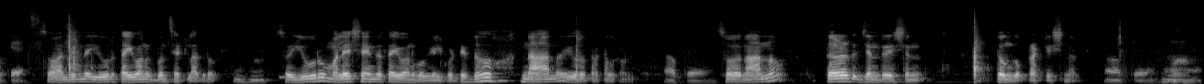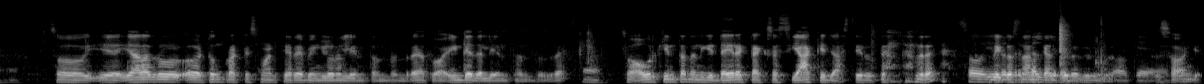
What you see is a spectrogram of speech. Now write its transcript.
ಓಕೆ. ಸೊ ಅಲ್ಲಿಂದ ಇವರು ತೈವಾನ್ಗೆ ಬಂದು ಸೆಟ್ಲ್ ಆದ್ರು. ಸೊ ಇವರು ಮಲೇಷ್ಯಾದಿಂದ ತೈವಾನ್ಗೆ ಹೋಗಿ ಹೇಳ್ಕೊಟ್ಟಿದ್ದು. ನಾನು ಇವ್ರ ಹತ್ರ ಕಲ್ಕೊಂಡಿದ್ದು ಓಕೆ. ಸೊ ನಾನು third generation Tung practitioner okay. So ಯಾರಾದರೂ ಟೊಂಗ್ ಪ್ರಾಕ್ಟೀಸ್ ಮಾಡ್ತಿದ್ದಾರೆ ಬೆಂಗಳೂರಲ್ಲಿ ಅಂತಂದ್ರೆ ಅಥವಾ ಇಂಡಿಯಾದಲ್ಲಿ ಅಂತಂದ್ರೆ. ಹಾಂ. ಸೊ ಅವ್ರಕ್ಕಿಂತ ನನಗೆ ಡೈರೆಕ್ಟ್ ಆಕ್ಸೆಸ್ ಯಾಕೆ ಜಾಸ್ತಿ ಇರುತ್ತೆ ಅಂತಂದ್ರೆ ಸೊ ಬಿಕಾಸ್ ನಾನು ಕಲ್ತಿರೋದು. ಸೊ ಹಂಗೆ.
